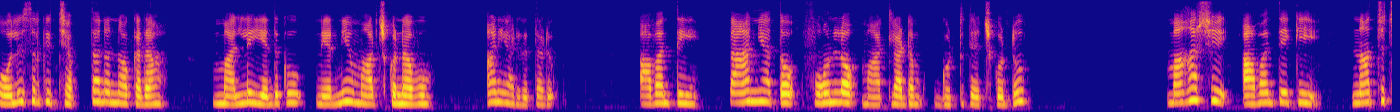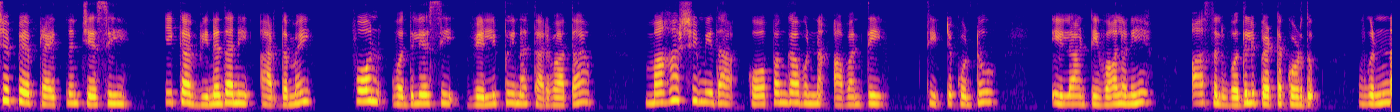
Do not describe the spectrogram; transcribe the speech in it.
పోలీసులకి చెప్తానన్నావు కదా మళ్ళీ ఎందుకు నిర్ణయం మార్చుకున్నావు? అని అడుగుతాడు. అవంతి తాన్యాతో ఫోన్లో మాట్లాడడం గుర్తు తెచ్చుకుంటూ మహర్షి అవంతికి నచ్చ చెప్పే ప్రయత్నం చేసి ఇక వినదని అర్థమై ఫోన్ వదిలేసి వెళ్ళిపోయిన తర్వాత మహర్షి మీద కోపంగా ఉన్న అవంతి తిట్టుకుంటూ ఇలాంటి వాళ్ళని అసలు వదిలిపెట్టకూడదు. ఉన్న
